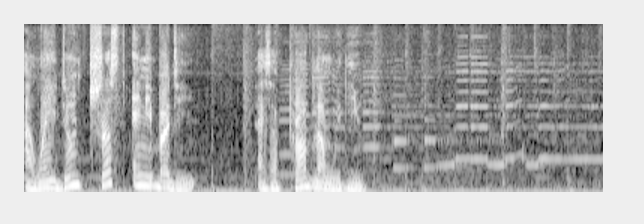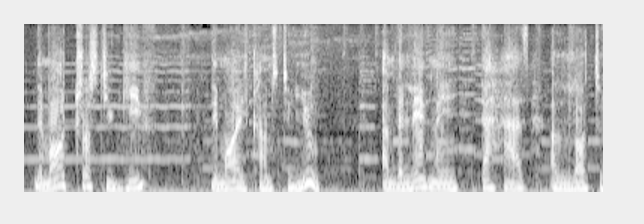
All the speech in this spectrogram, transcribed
And when you don't trust anybody, there's a problem with you. The more trust you give, the more it comes to you. And believe me, that has a lot to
